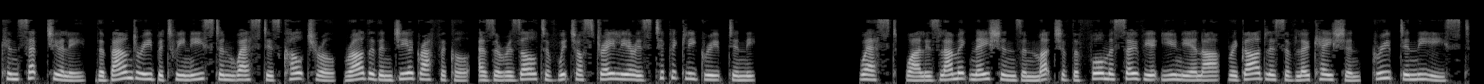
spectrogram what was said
Conceptually, the boundary between East and West is cultural, rather than geographical, as a result of which Australia is typically grouped in the West, while Islamic nations and much of the former Soviet Union are, regardless of location, grouped in the East.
